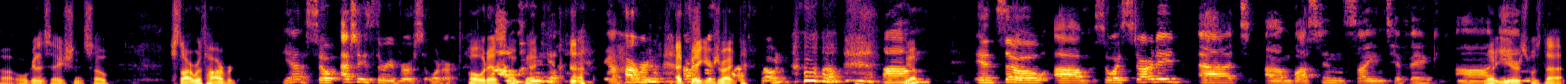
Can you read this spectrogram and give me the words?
uh, organizations, so start with Harvard. Yeah, so actually, it's the reverse order. Oh, it is Um, okay. yeah, yeah, Harvard. That Harvard figures, right? Um, Yep. And so, um, so I started at um, Boston Scientific. Uh, What years in- was that?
